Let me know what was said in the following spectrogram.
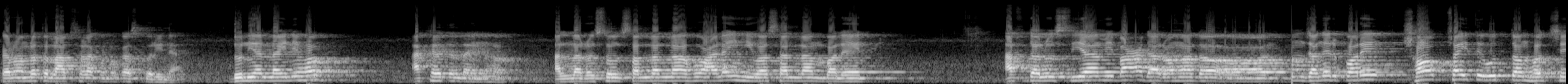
কারণ আমরা তো লাভ ছাড়া কোনো কাজ করি না। দুনিয়ার লাইনে হোক আখেরাতের লাইনে হোক। আল্লাহ রসুল সাল্লাল্লাহু আলাইহি ওয়াসাল্লাম বলেন আফদালু সিয়ামি বাদা রমাদান। রমজানের পরে সব চাইতে উত্তম হচ্ছে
